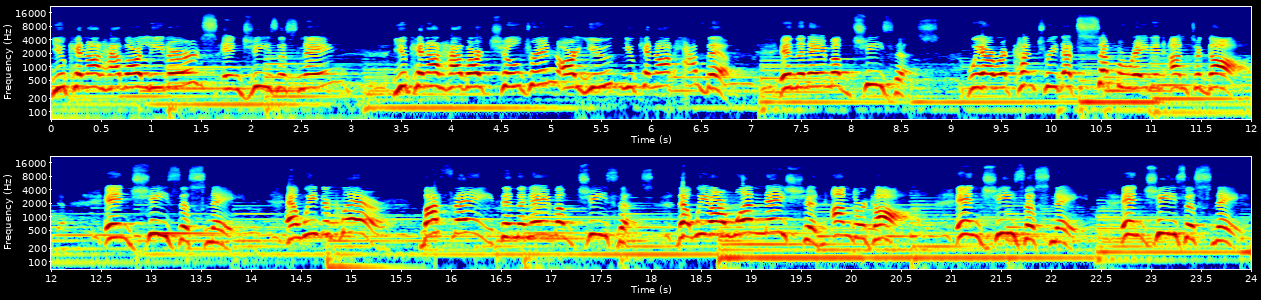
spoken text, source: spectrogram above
you cannot have our leaders. In Jesus' name, you cannot have our children, our youth. You cannot have them. In the name of Jesus, we are a country that's separated unto God. In Jesus' name. And we declare by faith in the name of Jesus that we are one nation under God. In Jesus' name. In Jesus' name.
